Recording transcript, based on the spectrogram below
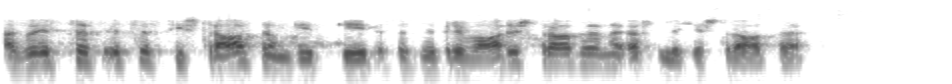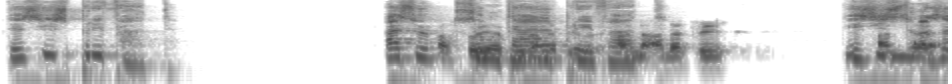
Also ist das, ist das die Straße, um die es geht? Ist das eine private Straße oder eine öffentliche Straße? Das ist privat. Also so, zum ja, Teil privat. An, an das ist, also,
